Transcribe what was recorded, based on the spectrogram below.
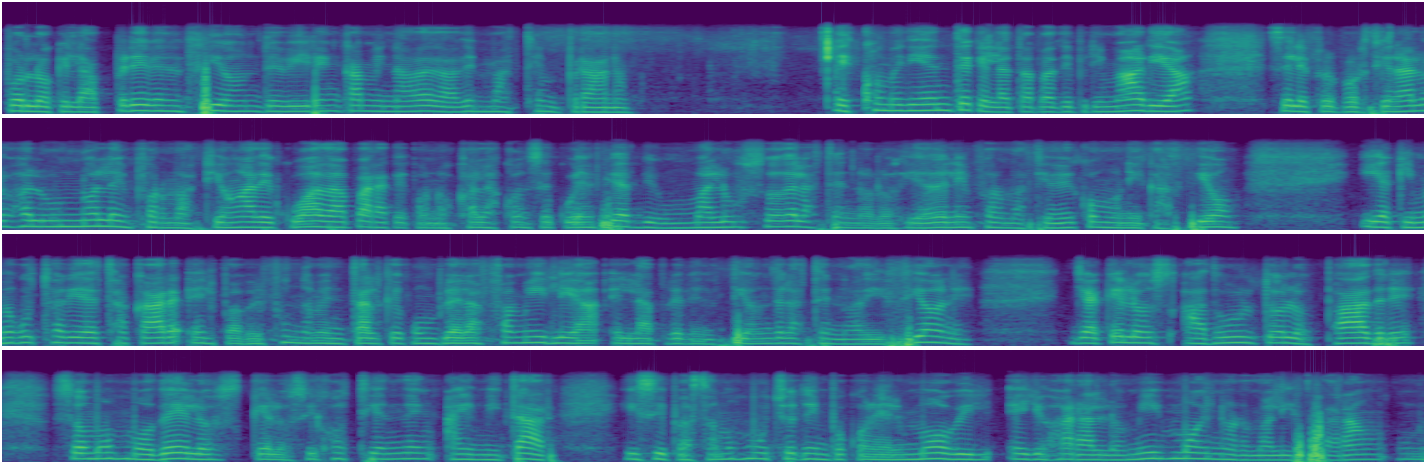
por lo que la prevención debe ir encaminada a edades más tempranas. Es conveniente que en la etapa de primaria se les proporcione a los alumnos la información adecuada para que conozcan las consecuencias de un mal uso de las tecnologías de la información y comunicación y aquí me gustaría destacar el papel fundamental que cumple la familia en la prevención de las tecnoadicciones, ya que los adultos, los padres, somos modelos que los hijos tienden a imitar y si pasamos mucho tiempo con el móvil, ellos harán lo mismo y normalizarán un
